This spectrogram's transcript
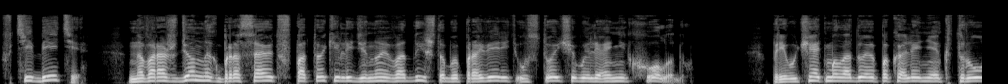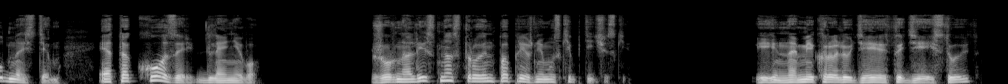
В Тибете новорожденных бросают в потоки ледяной воды, чтобы проверить, устойчивы ли они к холоду. Приучать молодое поколение к трудностям — это козырь для него. Журналист настроен по-прежнему скептически. И на микролюдей это действует?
